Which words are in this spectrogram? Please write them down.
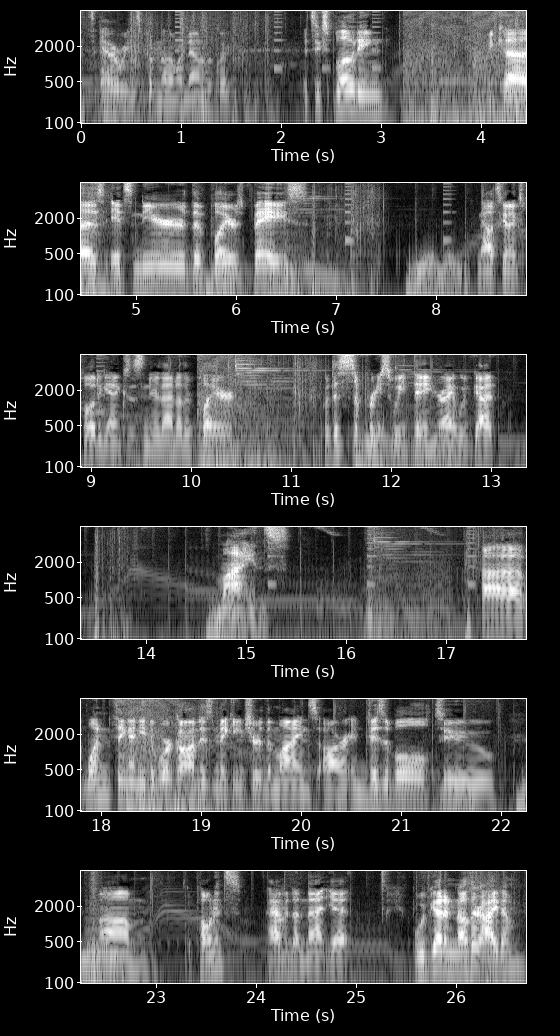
it's oh, let's put another one down real quick. It's exploding because it's near the player's base. Now it's going to explode again because it's near that other player. But this is a pretty sweet thing, right? We've got mines. Uh, one thing I need to work on is making sure the mines are invisible to um, opponents. I haven't done that yet. We've got another item.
